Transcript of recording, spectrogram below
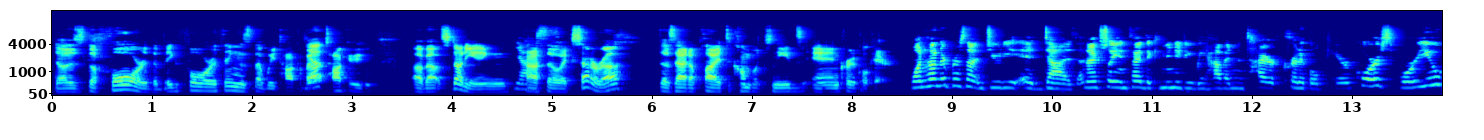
does the four, the big four things that we talk about Yep. talking about studying, Yes. patho, etc., does that apply to complex needs and critical care? 100% Judy, it does. And actually, inside the community, we have an entire critical care course for you.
